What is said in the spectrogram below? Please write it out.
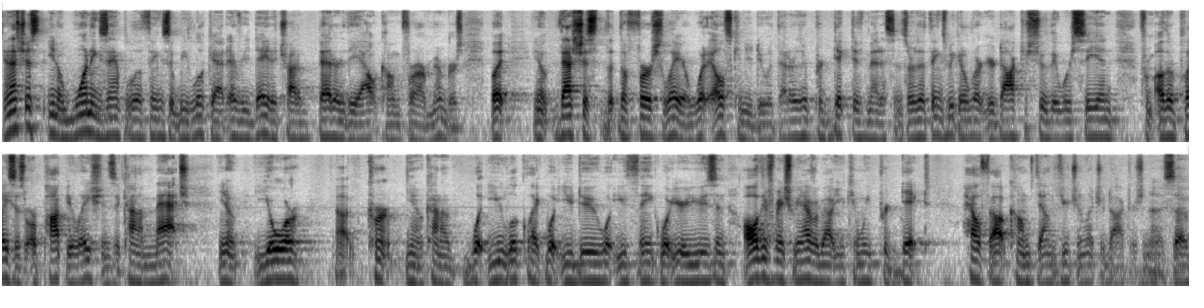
and that's just you know one example of the things that we look at every day to try to better the outcome for our members. But you know that's just the, the first layer. What else can you do with that? Are there predictive medicines? Are there things we can alert your doctors to that we're seeing from other places or populations that kind of match you know your uh, current, you know, kind of what you look like, what you do, what you think, what you're using, all the information we have about you, can we predict health outcomes down the future and let your doctors know? So,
